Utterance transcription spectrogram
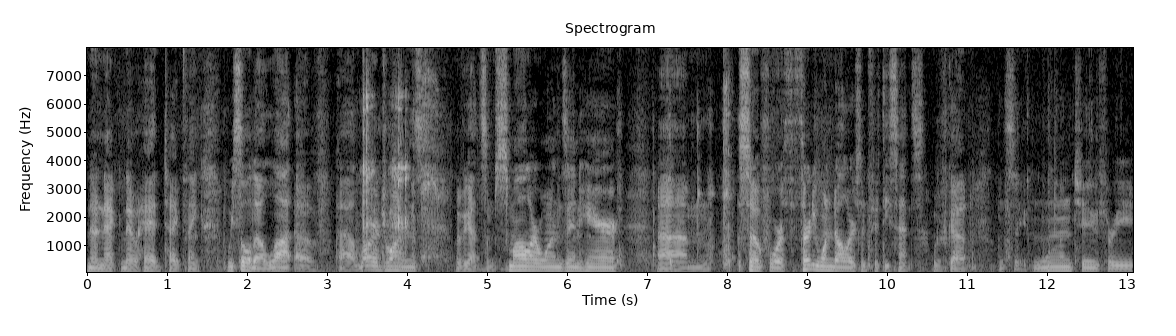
No neck, no head type thing. We sold a lot of uh, large ones. We've got some smaller ones in here. Um, so forth. $31.50. We've got, let's see, one, two, three,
